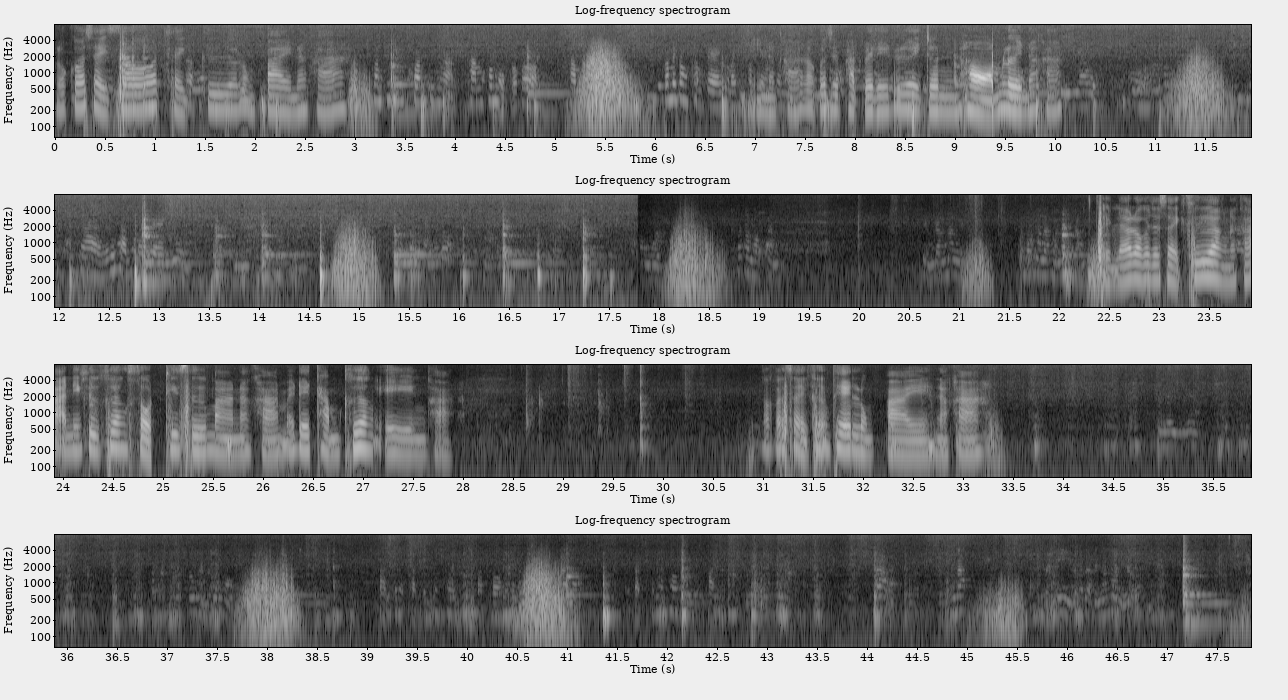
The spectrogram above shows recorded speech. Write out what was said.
แล้วก็ใส่ซอสใส่เกลือลงไปนะคะความจริงความจริงอะทำข้าวหมกก็ก็ทำก็ไม่ต้องทำแกงทำไมถึงทำแกนี่งนะคะ เราก็จะผัดไปเรื่อยๆ จนหอมเลยนะคะ ใช่ไม่ได้ทำแกงยุ่ง เสร็จแล้วเราก็จะใส่เครื่องนะคะ อันนี้คือเครื่องสดที่ซื้อมานะคะ ไม่ได้ทำเครื่องเองค่ะ แล้วก็ใส่เครื่องเทศลงไปนะคะ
